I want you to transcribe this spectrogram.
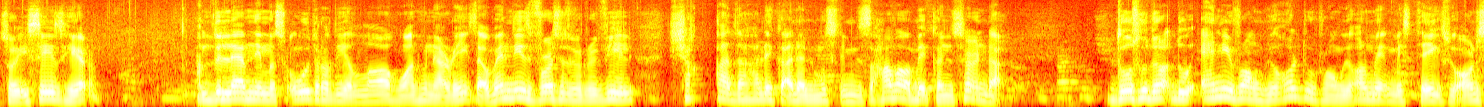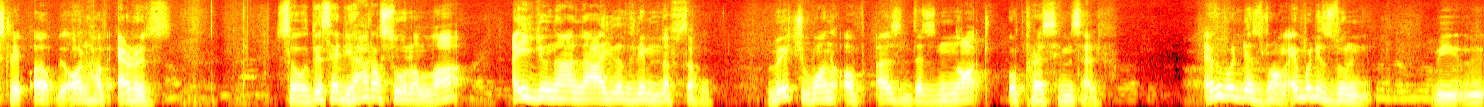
So he says here, Abdullah ibn Mas'ud radiallahu anhu narrates that when these verses were revealed, shaqqa dhalika al muslim. The Sahaba were a bit concerned that those who do not do any wrong, we all do wrong. We all make mistakes. We all slip up. We all have errors. So they said, Ya Rasulullah, ayyuna la yadhlim nafsahu. Which one of us does not oppress himself? Everybody does wrong. Everybody is zulm. We, we,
